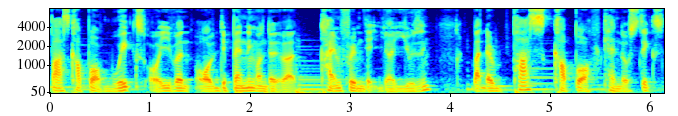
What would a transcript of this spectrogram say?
past couple of weeks or even or depending on the uh, time frame that you're using, but the past couple of candlesticks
